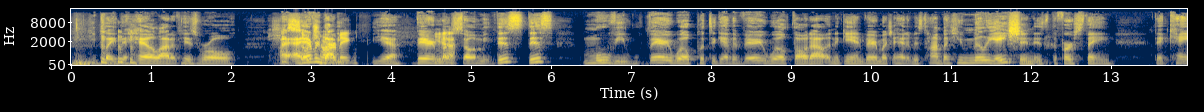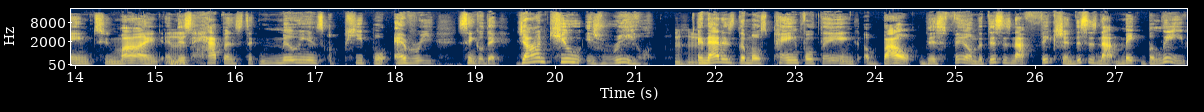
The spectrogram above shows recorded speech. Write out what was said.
He played the hell out of his role. He's I, so everybody, charming. Yeah, very yeah. much so. I mean, this this movie very well put together, very well thought out, and again, very much ahead of his time. But humiliation is the first thing that came to mind. And mm. this happens to millions of people every single day. John Q is real. Mm-hmm. And that is the most painful thing about this film that this is not fiction. This is not make believe.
